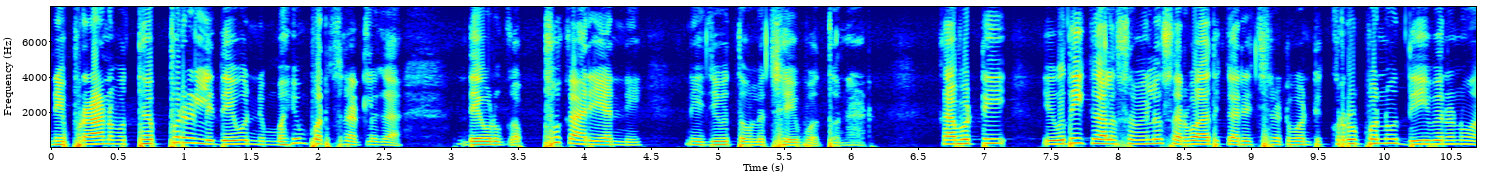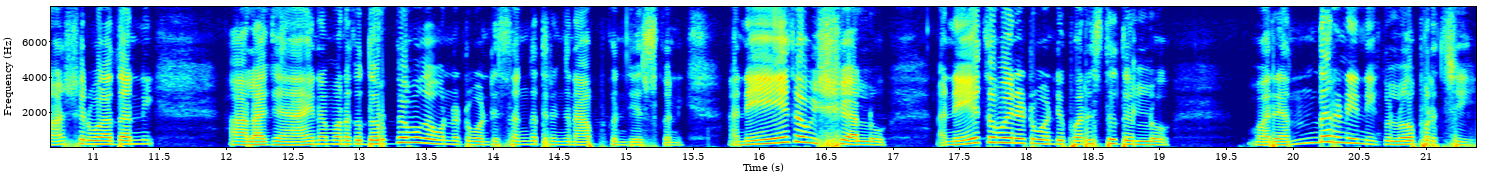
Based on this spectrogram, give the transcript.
నీ ప్రాణము తెప్పరిల్లి దేవుణ్ణి మహింపరిచినట్లుగా దేవుడు గొప్ప కార్యాన్ని నీ జీవితంలో చేయబోతున్నాడు. కాబట్టి ఈ ఉదయకాల సమయంలో సర్వాధికారి ఇచ్చినటువంటి కృపను దీవెనను ఆశీర్వాదాన్ని అలాగే ఆయన మనకు దుర్గముగా ఉన్నటువంటి సంగతిని జ్ఞాపకం చేసుకొని అనేక విషయాల్లో అనేకమైనటువంటి పరిస్థితుల్లో మరి అందరినీ నీకు లోపరిచి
